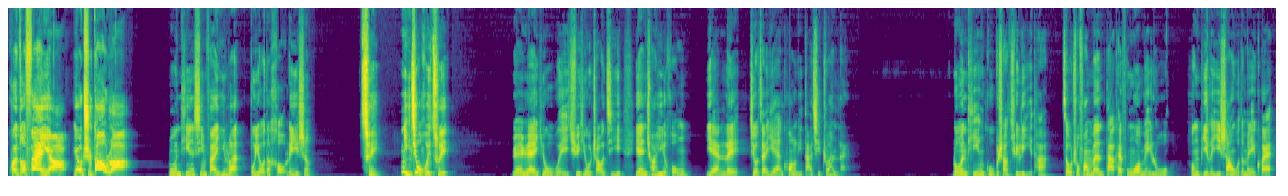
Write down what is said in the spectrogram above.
快做饭呀，要迟到了！”陆文婷心烦意乱，不由得吼了一声：“催，你就会催！”圆圆又委屈又着急，眼圈一红，眼泪就在眼眶里打起转来。陆文婷顾不上去理他，走出房门，打开蜂窝煤炉，封闭了一上午的煤块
